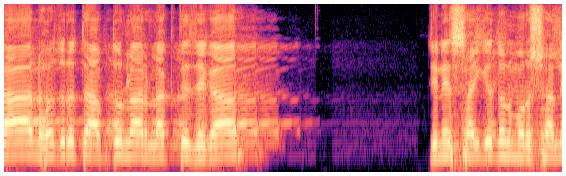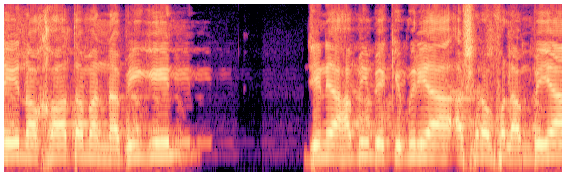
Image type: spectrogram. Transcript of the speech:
লাল হজরত আবদুল্লাহর লাগতে জেগার, যিনি সাইয়দুল মুরসালিন ও খাতামান নবীন যিনি হাবিবে কিবরিয়া, আশরাফুল আম্বিয়া,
